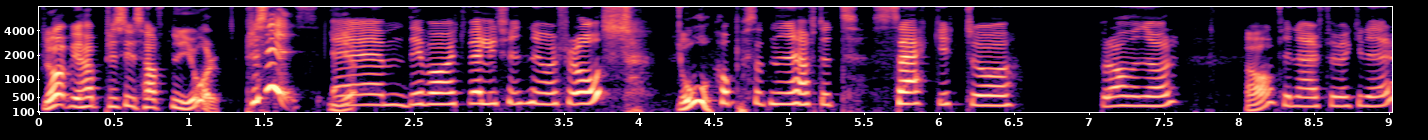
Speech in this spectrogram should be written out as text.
Ja, vi har precis haft nyår. Precis! Ja. Ehm, det var ett väldigt fint nyår för oss. Oh, Hoppas att ni har haft ett säkert och bra nyår. ja, Fina fyrverkerier.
